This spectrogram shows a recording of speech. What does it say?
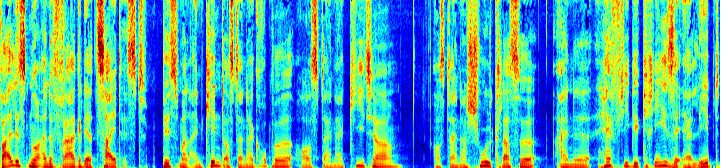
weil es nur eine Frage der Zeit ist, bis mal ein Kind aus deiner Gruppe, aus deiner Kita, aus deiner Schulklasse eine heftige Krise erlebt,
